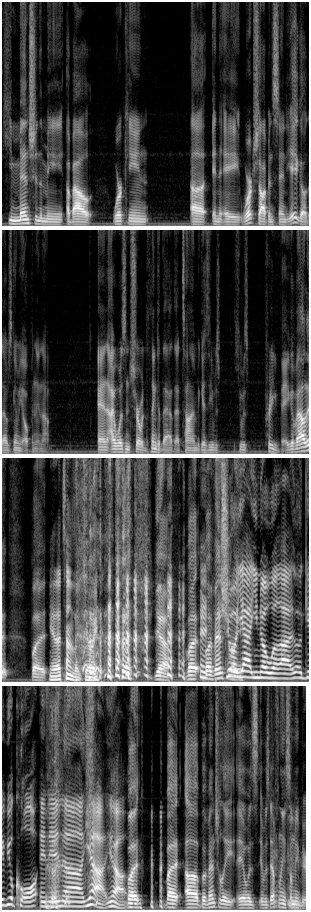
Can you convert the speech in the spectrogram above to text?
he mentioned to me about working uh, in a workshop in San Diego that was going to be opening up, and I wasn't sure what to think of that at that time because he was he was pretty vague about it. But Yeah, that sounds like Joey. yeah, but but eventually, Sure, yeah, you know, well, uh, I'll give you a call, and then, uh, yeah, yeah. But but uh, but eventually, it was it was definitely something.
